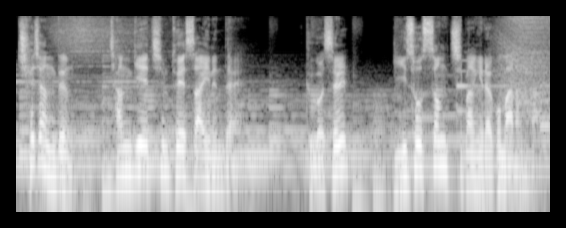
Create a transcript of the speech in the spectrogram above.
췌장 등 장기의 침투에 쌓이는데 그것을 이소성 지방이라고 말한다.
